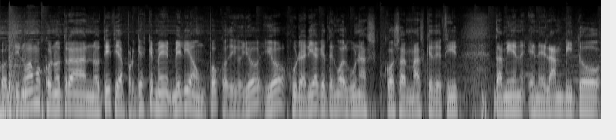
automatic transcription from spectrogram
Continuamos con otras noticias, porque es que me, me he liado un poco. Digo, yo, yo juraría que tengo algunas cosas más que decir también en el ámbito,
